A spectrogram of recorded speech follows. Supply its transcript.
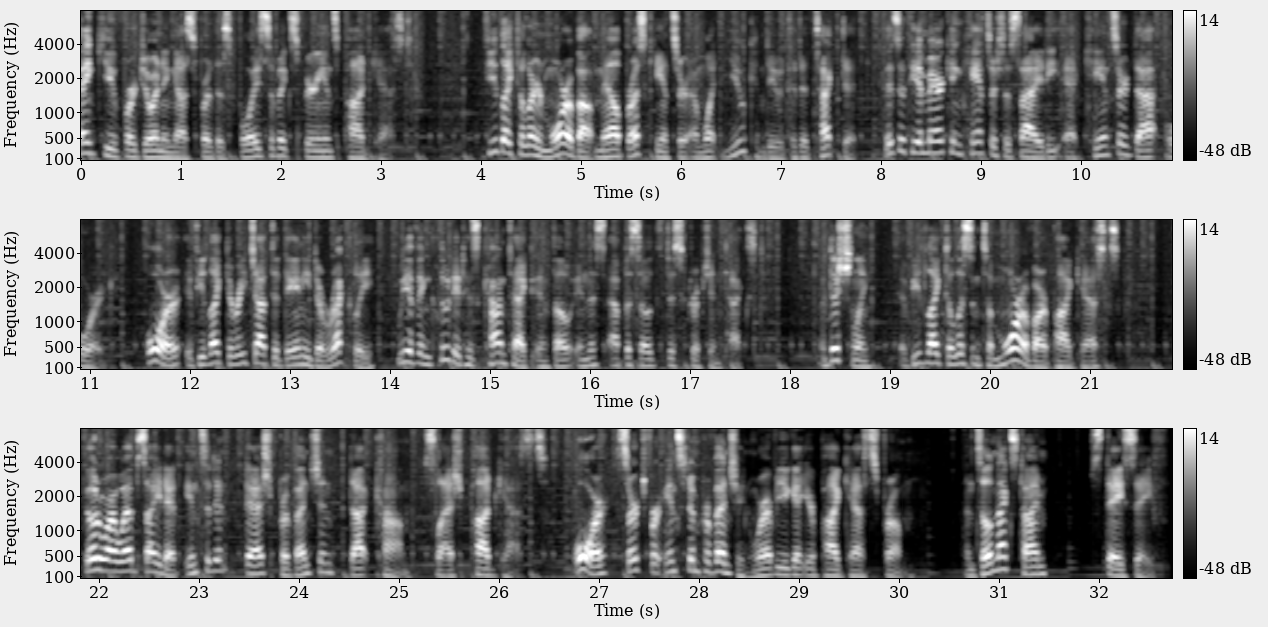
Thank you for joining us for this Voice of Experience podcast. If you'd like to learn more about male breast cancer and what you can do to detect it, visit the American Cancer Society at cancer.org. Or if you'd like to reach out to Danny directly, we have included his contact info in this episode's description text. Additionally, if you'd like to listen to more of our podcasts, go to our website at incident-prevention.com slash podcasts or search for Incident Prevention wherever you get your podcasts from. Until next time, stay safe.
